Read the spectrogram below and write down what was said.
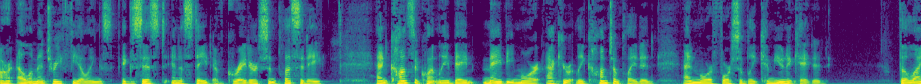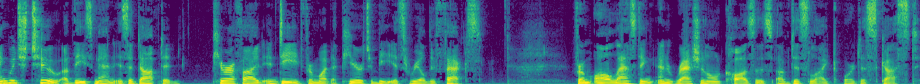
our elementary feelings exist in a state of greater simplicity and consequently may, may be more accurately contemplated and more forcibly communicated. The language, too, of these men is adopted, purified indeed from what appear to be its real defects, from all lasting and rational causes of dislike or disgust.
